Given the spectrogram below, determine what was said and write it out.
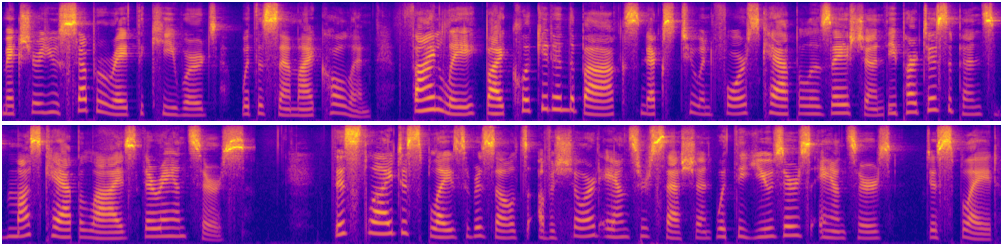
Make sure you separate the keywords with a semicolon. Finally, by clicking in the box next to Enforce Capitalization, the participants must capitalize their answers. This slide displays the results of a short answer session with the user's answers displayed.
